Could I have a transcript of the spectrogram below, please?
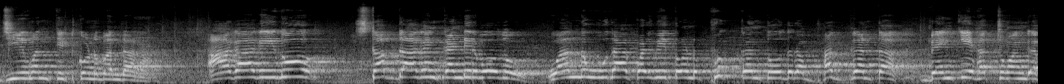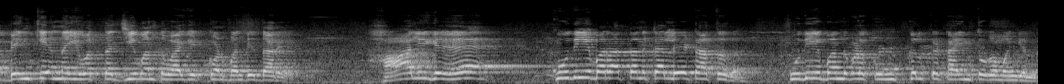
ಜೀವಂತ ಇಟ್ಕೊಂಡು ಬಂದಾರ. ಹಾಗಾಗಿ ಇದು ಸ್ತಬ್ಧ ಆಗಂಗೆ ಕಂಡಿರ್ಬೋದು. ಒಂದು ಊದಾ ಕೊಳವಿ ತೊಗೊಂಡು ಫುಕ್ ಅಂತ ಭಗ್ ಅಂತ ಬೆಂಕಿ ಹಚ್ಚುವಂಗ ಬೆಂಕಿಯನ್ನು ಇವತ್ತ ಜೀವಂತವಾಗಿ ಇಟ್ಕೊಂಡು ಬಂದಿದ್ದಾರೆ. ಹಾಲಿಗೆ ಕುದಿ ಬರೋ ತನಕ ಲೇಟ್ ಆಗ್ತದ. ಕುದಿ ಬಂದ ಬಳಕ ಉಕ್ಕಲ್ಕ ಟೈಮ್ ತೊಗೊಂಬಂಗಿಲ್ಲ.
